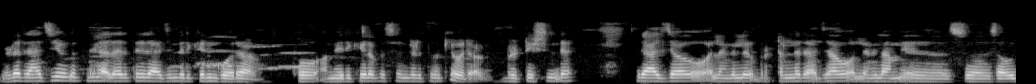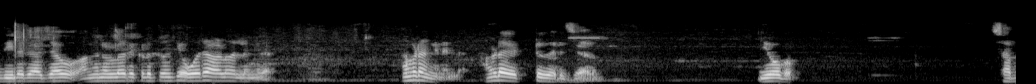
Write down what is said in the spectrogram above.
ഇവിടെ രാജയോഗത്തിന്റെ ആധാരത്തിൽ രാജ്യം ഭരിക്കാനും ഒരാളും ഇപ്പോ അമേരിക്കയിലെ പ്രസിഡന്റ് എടുത്തു നോക്കിയാൽ ഒരാൾ. ബ്രിട്ടീഷിന്റെ രാജാവോ അല്ലെങ്കിൽ ബ്രിട്ടനിലെ രാജാവോ അല്ലെങ്കിൽ സൗദിയിലെ രാജാവോ അങ്ങനെയുള്ളവരൊക്കെ എടുത്ത് നോക്കിയാൽ ഒരാളോ അല്ലെങ്കിൽ അവിടെ അങ്ങനെയല്ല. അവിടെ എട്ട് പേര് ചേർന്ന്. യോഗം. സഭ.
